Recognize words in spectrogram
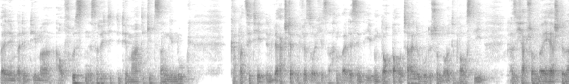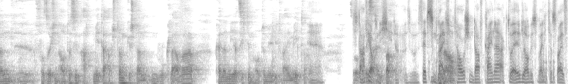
bei dem, bei dem Thema Aufrüsten ist natürlich die, die Thematik, gibt es dann genug Kapazitäten in Werkstätten für solche Sachen, weil das sind eben doch Bauteile, wo du schon Leute brauchst, die, also ich habe schon bei Herstellern äh, vor solchen Autos in acht Meter Abstand gestanden, wo klar war, keiner nähert sich dem Auto mehr wie drei Meter. Ja. So, das darf ja auch nicht jeder. Also selbst zum genau. Reifen tauschen darf keiner aktuell, glaube ich, soweit ich das weiß,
